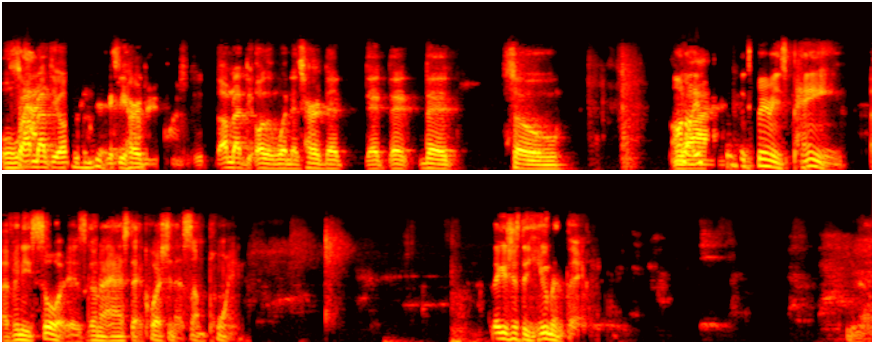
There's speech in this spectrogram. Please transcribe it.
well, so I'm not the only one that actually heard that. I'm not the only one that's heard that that that that. So, oh no, experience pain of any sort is going to ask that question at some point. I think it's just a human thing. You know.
